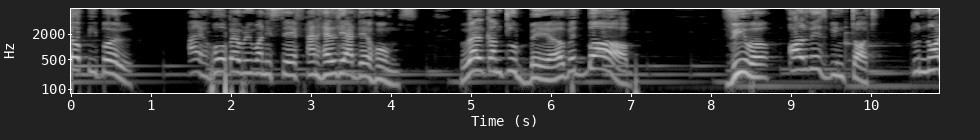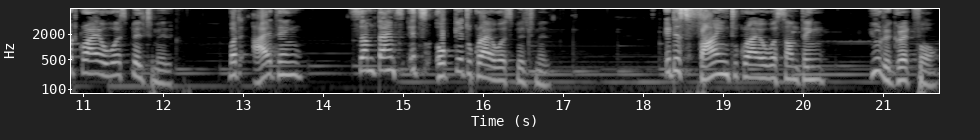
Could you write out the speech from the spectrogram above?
Hello, people. I hope everyone is safe and healthy at their homes. Welcome to Bear with Bob. We were always been taught to not cry over spilt milk, but I think sometimes it's okay to cry over spilt milk. It is fine to cry over something you regret for.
